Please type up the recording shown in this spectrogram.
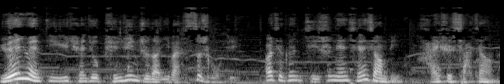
远远低于全球平均值的一百四十公斤，而且跟几十年前相比还是下降的。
